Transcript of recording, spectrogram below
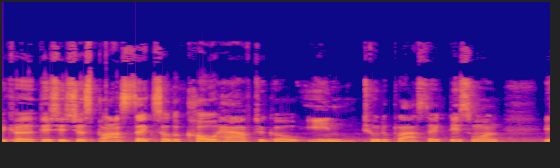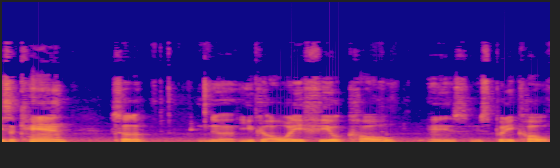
because this is just plastic so the cold have to go into the plastic. This one is a can so the, the you can already feel cold and it's, it's pretty cold.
